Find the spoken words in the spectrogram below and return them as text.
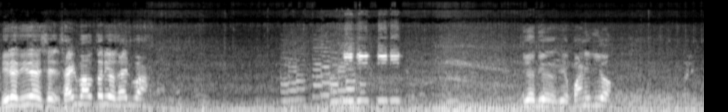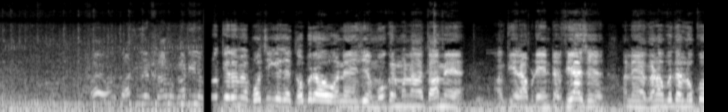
ધીરે ધીરે સાઈડમાં આવતો રહ્યો, સાઈડમાં. દિયો દિયો દિયો પાણી દિયો. અત્યારે અમે પહોંચી ગયા છે ગબરાઓ અને જે મોગલમાના ધામે અત્યારે આપણે એન્ટર થયા છે અને ઘણા બધા લોકો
